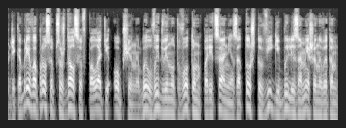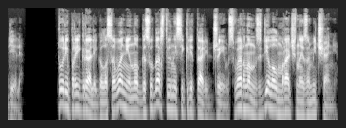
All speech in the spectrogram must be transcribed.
В декабре вопрос обсуждался в палате общины, был выдвинут вотум порицания за то, что Виги были замешаны в этом деле. Тори проиграли голосование, но государственный секретарь Джеймс Вернон сделал мрачное замечание.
